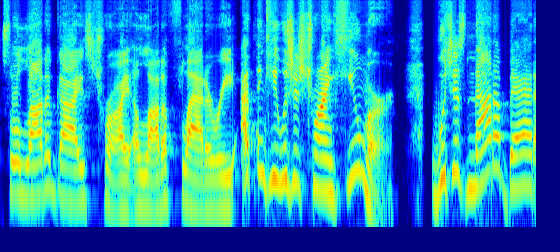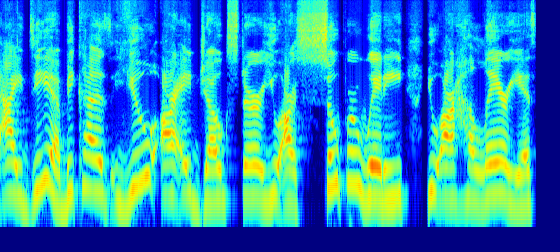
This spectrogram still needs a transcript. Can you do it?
So a lot of guys try a lot of flattery. I think he was just trying humor, which is not a bad idea because you are a jokester, you are super witty, you are hilarious.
